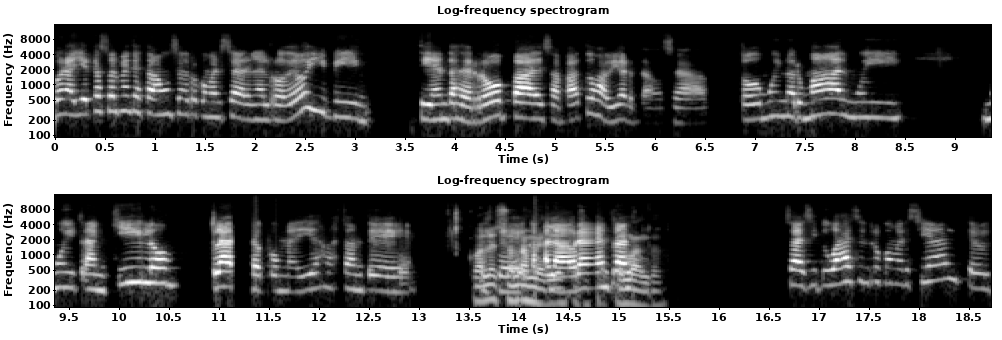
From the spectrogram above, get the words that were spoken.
Bueno, ayer casualmente estaba en un centro comercial en el rodeo y vi tiendas de ropa, de zapatos abiertas, o sea, todo muy normal, muy, muy tranquilo, claro, con medidas bastante... ¿Cuáles son este, las medidas? A la hora de entrar... O sea, si tú vas al centro comercial, te,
